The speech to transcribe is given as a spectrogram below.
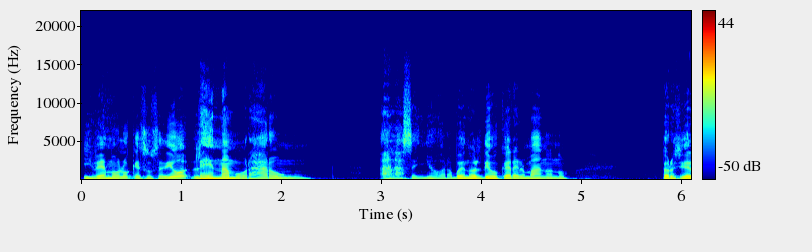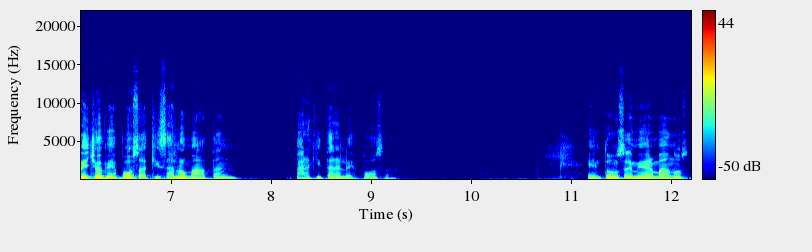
Y vemos lo que sucedió, le enamoraron a la señora. Bueno, él dijo que era hermano, ¿no? Pero si hubiera dicho es mi esposa, quizás lo matan para quitarle a la esposa. Entonces, mis hermanos,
